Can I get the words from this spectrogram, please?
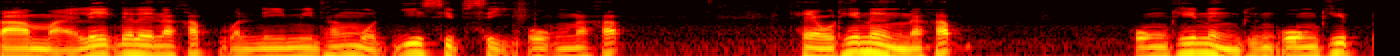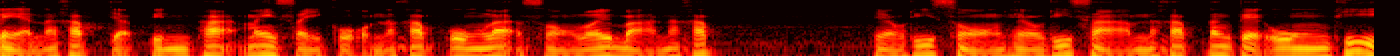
ตามหมายเลขได้เลยนะครับ วันนี้มีทั้งหมด 24 องค์นะครับ แถวที่1นะครับ องค์ที่ 1 ถึงองค์ที่8นะครับ จะเป็นพระไม่ใส่กรอบนะครับ องค์ละ 200 บาทนะครับ แถวที่ 2 แถวที่3นะครับ ตั้งแต่องค์ที่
